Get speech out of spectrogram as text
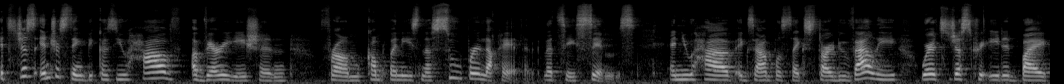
It's just interesting because you have a variation from companies na super laki, let's say Sims. And you have examples like Stardew Valley, where it's just created by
